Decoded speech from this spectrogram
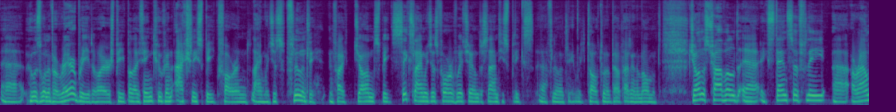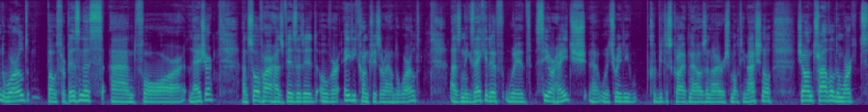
uh, who is one of a rare breed of Irish people, I think, who can actually speak foreign languages fluently. In fact, John speaks six languages, four of which I understand he speaks uh, fluently. We'll talk to him about that in a moment. John has travelled uh, extensively uh, around the world, both for business and for leisure, and so far has visited over 80 countries around the world. As an executive with CRH, uh, which really could be described now as an Irish multinational. John travelled and worked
